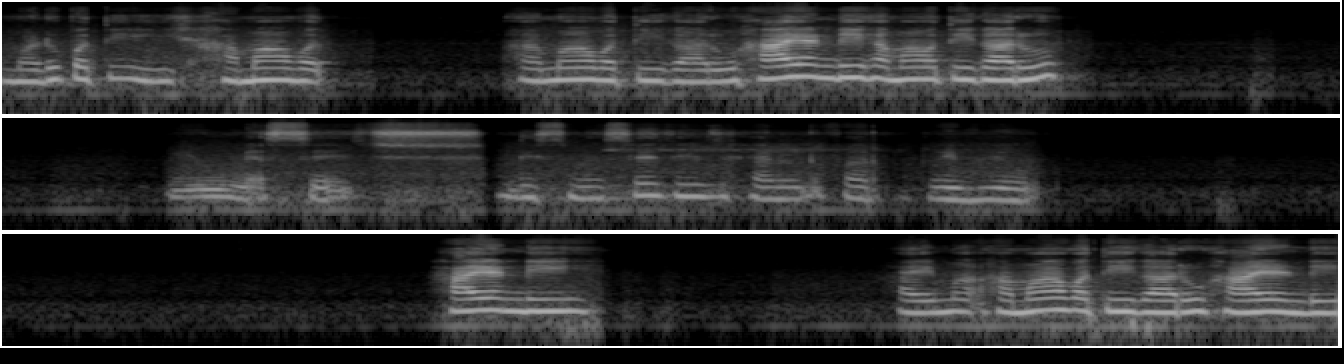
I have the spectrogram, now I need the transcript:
మడుపతి హమావ హమావతి గారు. హాయ్ అండి హమావతి గారు. You message this message is held for review hi అండి. హైమా హమావతి గారు హాయ్ అండి.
